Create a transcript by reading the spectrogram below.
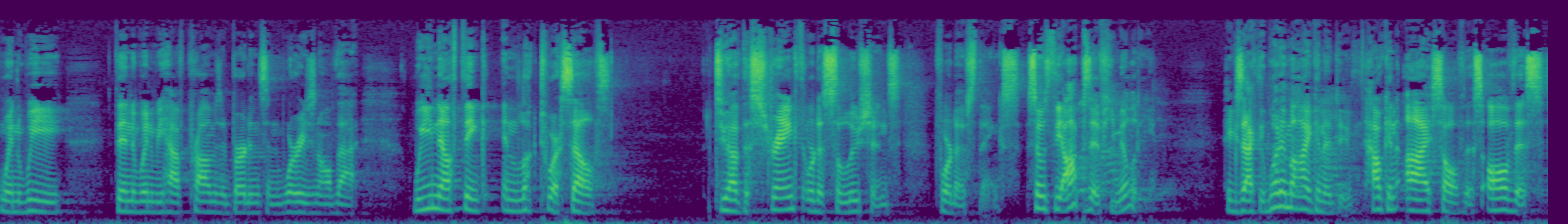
when we then when we have problems and burdens and worries and all of that. We now think and look to ourselves to have the strength or the solutions for those things. So it's the opposite of humility exactly what am I going to do? How can I solve this? All of this.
